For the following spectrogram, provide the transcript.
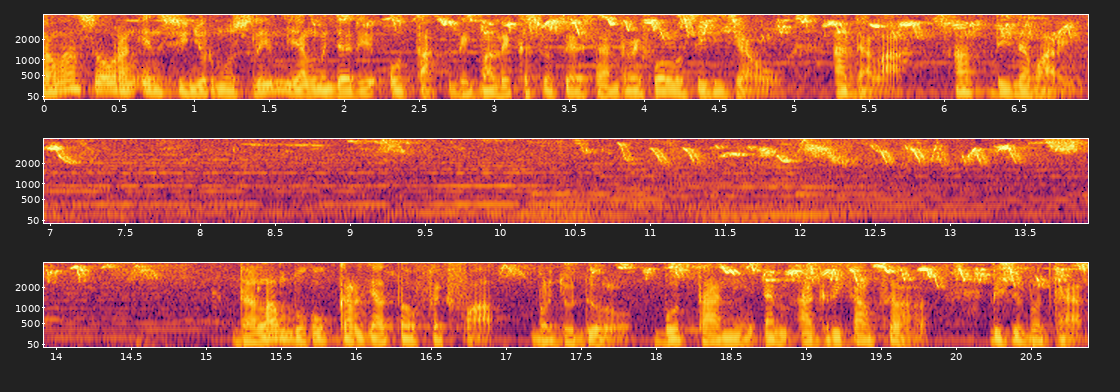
Salah seorang insinyur muslim yang menjadi otak di balik kesuksesan revolusi hijau adalah Abdi Nawari. Dalam buku karya Taufik Fat berjudul Botany and Agriculture disebutkan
